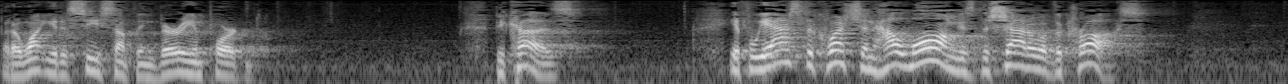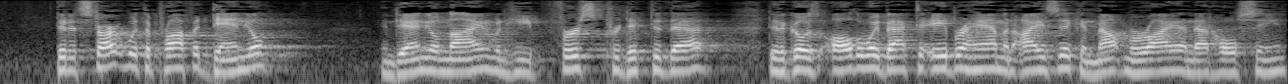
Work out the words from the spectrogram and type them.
But I want you to see something very important. Because if we ask the question, how long is the shadow of the cross? Did it start with the prophet Daniel in Daniel 9 when he first predicted that? Did it goes all the way back to Abraham and Isaac and Mount Moriah and that whole scene?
